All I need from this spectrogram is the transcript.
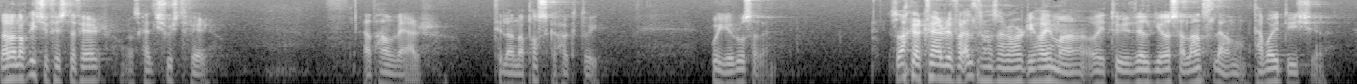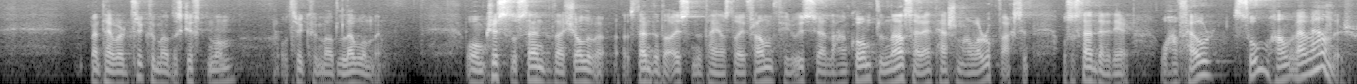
Det var nok ikke første fer, det var ikke første fer, at han var til en apostelhøgtøy i Jerusalem. Så akkurat hver foreldre hans har hørt i heima og i to religiøse landsland, det var det ikke. Men det var trygg for meg til skriften om, og trygg for meg til lovene. Og om Kristus stendet av selv, stendet av øsene til han stod fram for Israel, han kom til Nazaret her som han var oppvakset, og så stendet det der. Og han får som han var venner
